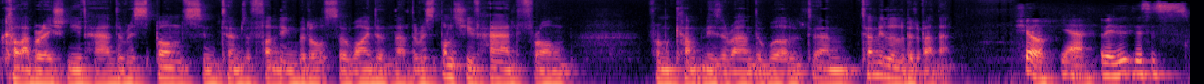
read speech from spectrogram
collaboration you've had, the response in terms of funding, but also wider than that, the response you've had from from companies around the world. Um, tell me a little bit about that. Sure. Yeah. I mean, this is,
